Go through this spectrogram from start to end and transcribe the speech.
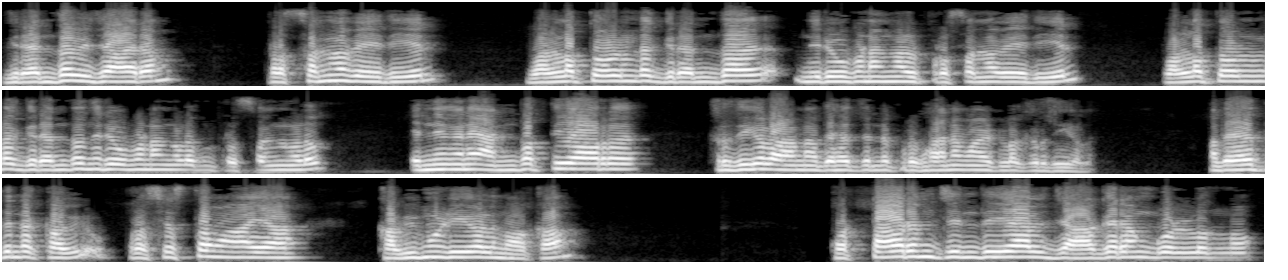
ഗ്രന്ഥവിചാരം പ്രസംഗവേദിയിൽ വള്ളത്തോളിന്റെ ഗ്രന്ഥ നിരൂപണങ്ങൾ പ്രസംഗവേദിയിൽ വള്ളത്തോളിന്റെ ഗ്രന്ഥ നിരൂപണങ്ങളും പ്രസംഗങ്ങളും എന്നിങ്ങനെ അൻപത്തിയാറ് കൃതികളാണ് അദ്ദേഹത്തിന്റെ പ്രധാനമായിട്ടുള്ള കൃതികൾ. അദ്ദേഹത്തിന്റെ കവി പ്രശസ്തമായ കവിമൊഴികൾ നോക്കാം. കൊട്ടാരം ചിന്തിയാൽ ജാഗരം കൊള്ളുന്നു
